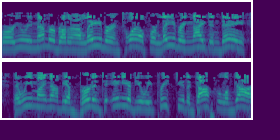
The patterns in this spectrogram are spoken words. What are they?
For you remember, brethren, our labor and toil for laboring night and day, that we might not be a burden to any of you. We preach to you the gospel of God.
